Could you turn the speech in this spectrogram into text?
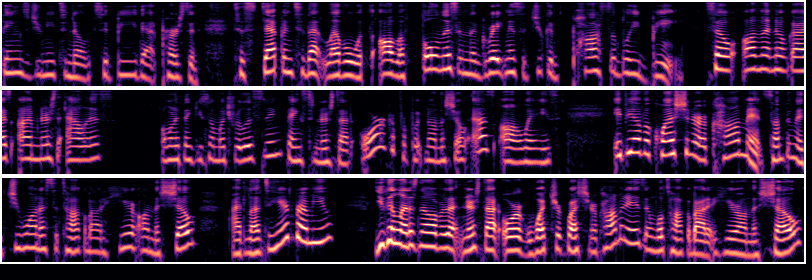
things you need to know to be that person, to step into that level with all the fullness and the greatness that you can possibly be. So, on that note, guys, I'm Nurse Alice. I want to thank you so much for listening. Thanks to nurse.org for putting on the show as always. If you have a question or a comment, something that you want us to talk about here on the show, I'd love to hear from you. You can let us know over at nurse.org what your question or comment is, and we'll talk about it here on the show.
